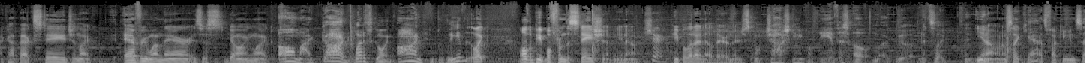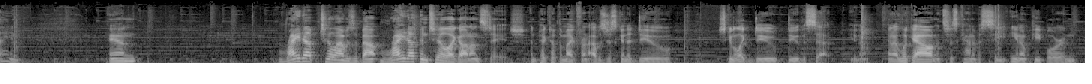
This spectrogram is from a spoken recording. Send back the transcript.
I got backstage and like everyone there is just going like, "Oh my god, what is going on? Can you believe it?" Like all the people from the station, you know. Sure. People that I know there and they're just going, "Josh, can you believe this? Oh my god." It's like, you know, and I was like, "Yeah, it's fucking insane." And right up till I was about right up until I got on stage and picked up the microphone, I was just gonna do, just gonna like do do the set, you know. And I look out, and it's just kind of a seat, you know. People are in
